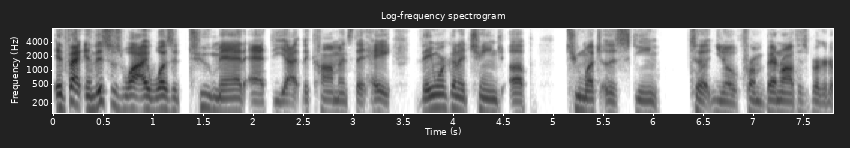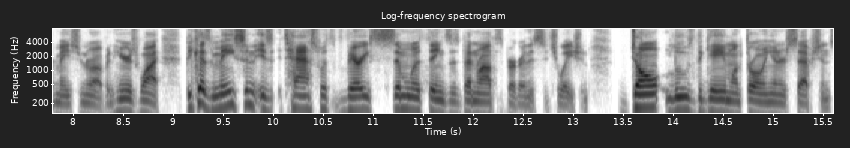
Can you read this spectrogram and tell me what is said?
in fact, and this is why I wasn't too mad at the uh, the comments that hey, they weren't going to change up too much of the scheme to you know from Ben Roethlisberger to Mason Rudolph, and here's why: because Mason is tasked with very similar things as Ben Roethlisberger in this situation. Don't lose the game on throwing interceptions.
